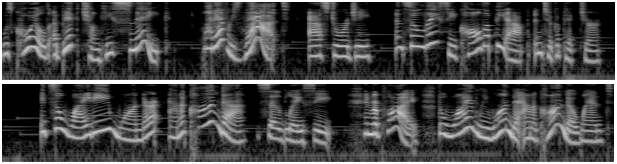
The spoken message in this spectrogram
was coiled a big chunky snake. Whatever's that? asked Georgie, and so Lacey called up the app and took a picture. It's a whitey wander anaconda, said Lacey. In reply, the widely wanda anaconda went,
